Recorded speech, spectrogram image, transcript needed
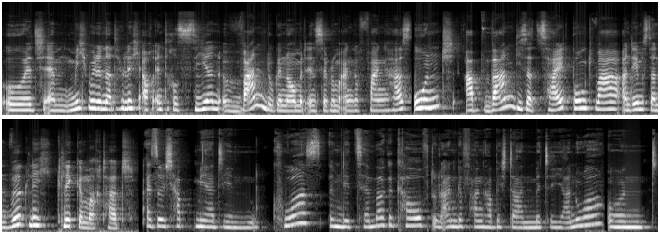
Und ähm, mich würde natürlich auch interessieren, wann du genau mit Instagram angefangen hast und ab wann dieser Zeitpunkt war, an dem es dann wirklich Klick gemacht hat. Also ich habe mir den Kurs im Dezember gekauft und angefangen habe ich dann Mitte Januar. Und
